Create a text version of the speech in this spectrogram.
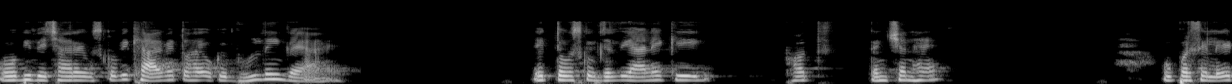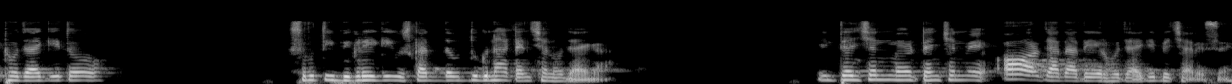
वो भी बेचारे, उसको भी ख्याल में तो है, वो कोई भूल नहीं गया है। एक तो उसको जल्दी आने की बहुत टेंशन है। ऊपर से लेट हो जाएगी तो श्रुति बिगड़ेगी, उसका दुगना टेंशन हो जाएगा। इन टेंशन में टेंशन में और ज़्यादा देर हो जाएगी बेचारे से।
